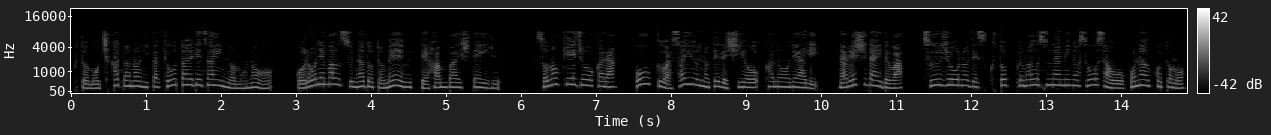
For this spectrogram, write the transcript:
プと持ち方の似た筐体デザインのものを、ゴロネマウスなどと銘打って販売している。その形状から、多くは左右の手で使用可能であり、慣れ次第では、通常のデスクトップマウス並みの操作を行うことも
